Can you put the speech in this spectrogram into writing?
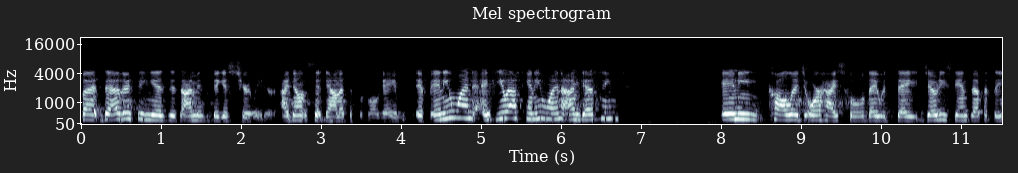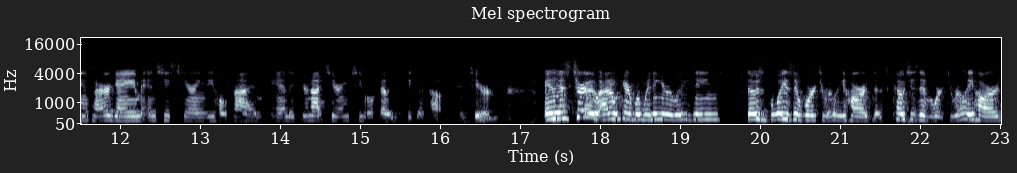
but the other thing is is i'm his biggest cheerleader. I don't sit down at the football games. If anyone if you ask anyone i'm guessing any college or high school they would say jodi stands up at the entire game and she's cheering the whole time. And if you're not cheering she will tell you to get up and cheer. And it's true. I don't care if we're winning or losing. Those boys have worked really hard. Those coaches have worked really hard,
